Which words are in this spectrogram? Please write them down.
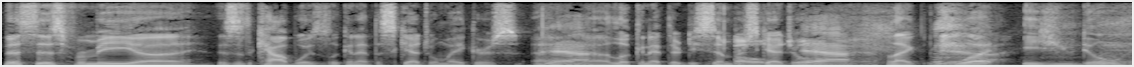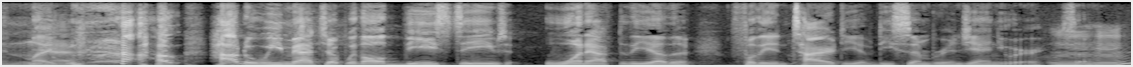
This is for me. Uh, this is the Cowboys looking at the schedule makers and Yeah. uh, looking at their December Oh, schedule. yeah. Like, Yeah. what is you doing? Like, Yeah. How how do we match up with all these teams one after the other for the entirety of December and January? Mm-hmm.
